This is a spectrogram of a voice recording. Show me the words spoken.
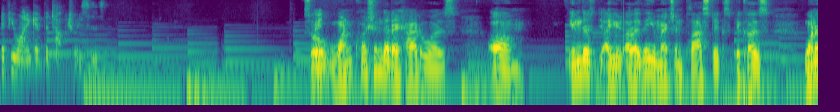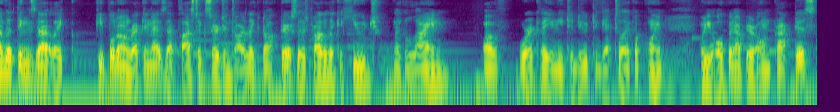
if you want to get the top choices. So Right. one question that I had was, um, in this I, I like that you mentioned plastics because one of the things that like people don't recognize that plastic surgeons are like doctors so there's probably like a huge like line of work that you need to do to get to like a point where you open up your own practice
